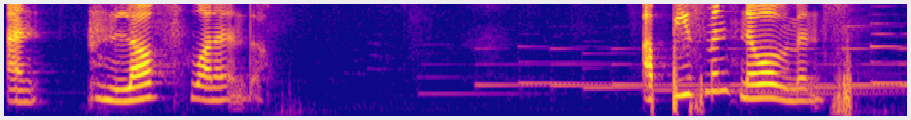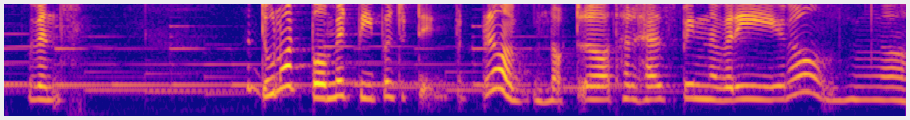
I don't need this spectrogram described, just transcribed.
and love one another. Appeasement never wins. Wins. Do not permit people to take. But you know, Dr. Author has been a very you know uh,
